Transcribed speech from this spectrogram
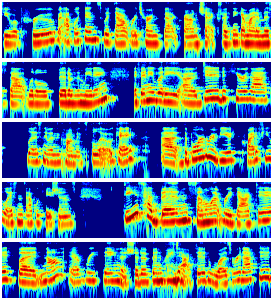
to approve applicants without returned background checks. I think I might have missed that little bit of the meeting. If anybody uh, did hear that, let us know in the comments below, okay? Uh, the board reviewed quite a few license applications. These have been somewhat redacted, but not everything that should have been redacted was redacted.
